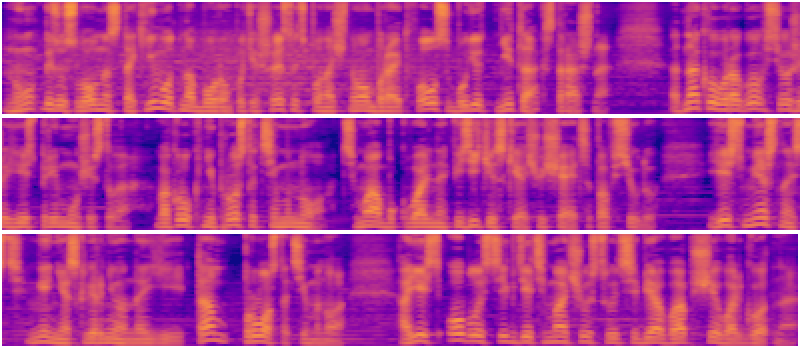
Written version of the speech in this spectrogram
Ну, безусловно, с таким вот набором путешествовать по ночному Брайт Фоллс будет не так страшно. Однако у врагов все же есть преимущество. Вокруг не просто темно, тьма буквально физически ощущается повсюду. Есть местность, менее оскверненная ей, там просто темно. А есть области, где тьма чувствует себя вообще вольготно.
